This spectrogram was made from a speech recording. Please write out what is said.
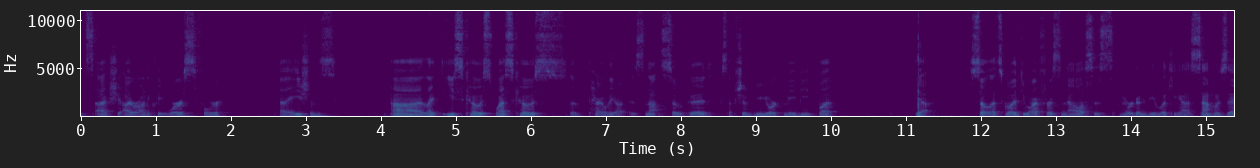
it's actually ironically worse for Asians. Uh, like the East Coast, West Coast, apparently is not so good, exception of New York maybe. But yeah, so let's go ahead and do our first analysis, and we're going to be looking at San Jose.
